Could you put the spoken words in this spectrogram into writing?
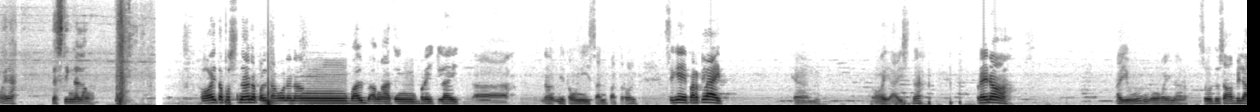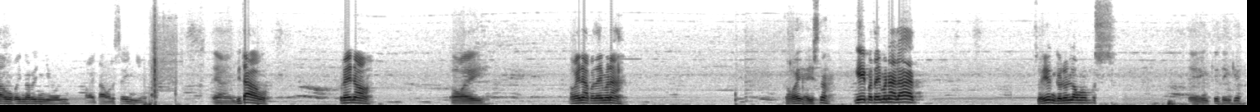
Okay na. Testing na lang. Okay, tapos na. Napalitan ko na ng bulb ang ating brake light ah, ng, nitong Nissan Patrol. Sige, park light. Yan. Okay, ayos na. Preno. Ayun, okay na. So, doon sa kabila, okay na rin yun. Pakita ko na sa inyo. Ayan, bitaw. Preno. Okay. Okay na, patay mo na. Okay, ayos na. Okay, patay mo na lahat. So, ayun, ganun lang mga boss. Thank you, thank you.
